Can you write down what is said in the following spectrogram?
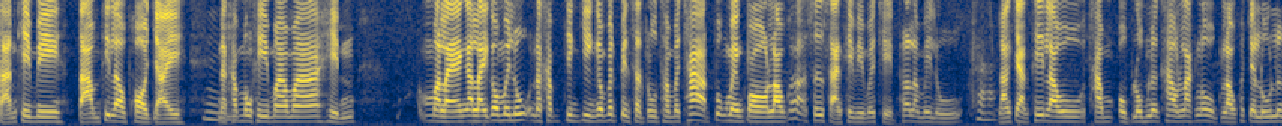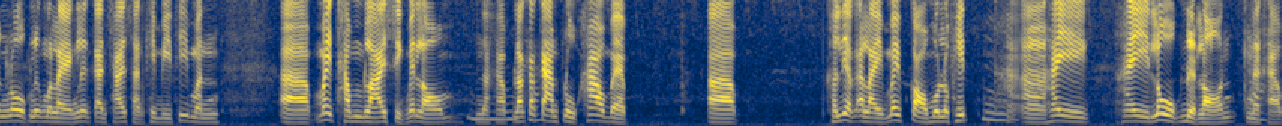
สารเคมีตามที่เราพอใจอืมนะครับ บางทีมามาเห็นแมลงอะไรก็ไม่รู้นะครับ จริง ๆ ก็มันเป็นศัตรูธรรมชาติ พวกแมงปอเราก็ซื้อสารเคมีมาฉีดเพราะเราไม่รู้ค่ะหลังจากที่เราทำอบรมเรื่องข้าวรักโลก เราก็จะรู้เรื่องโรคเรื่องแมลงเรื่องการใช้สารเคมีที่มันอ่าไม่ทำลายสิ่งแวดล้อมนะครับอืมแล้วก็ค่ะการปลูกข้าวแบบอ่าเขาเรียกอะไรไม่ก่อมลพิษอืมอ่าให้ ให้โลกเดือดร้อนค่ะ นะครับ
